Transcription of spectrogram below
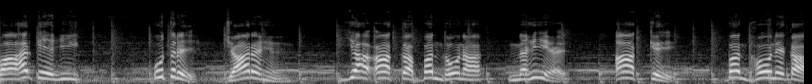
बाहर के ही उतरे जा रहे हैं। यह आँख का बंद होना नहीं है। आँख के बंद होने का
